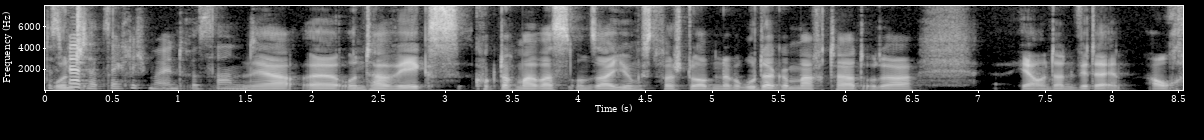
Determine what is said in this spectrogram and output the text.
Das wäre tatsächlich mal interessant. Ja, äh, unterwegs, guck doch mal, was unser jüngst verstorbener Bruder gemacht hat oder ja, und dann wird er auch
